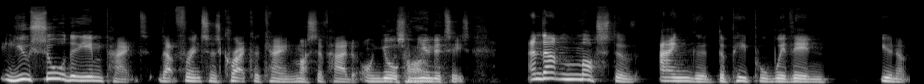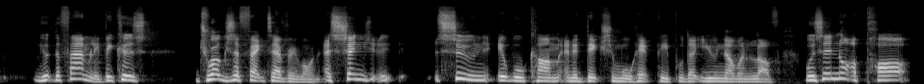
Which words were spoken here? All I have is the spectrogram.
you saw the impact that, for instance, crack cocaine must have had on your communities. And that must have angered the people within, you know, the family because drugs affect everyone. Essentially, soon it will come and addiction will hit people that you know and love. Was there not a part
